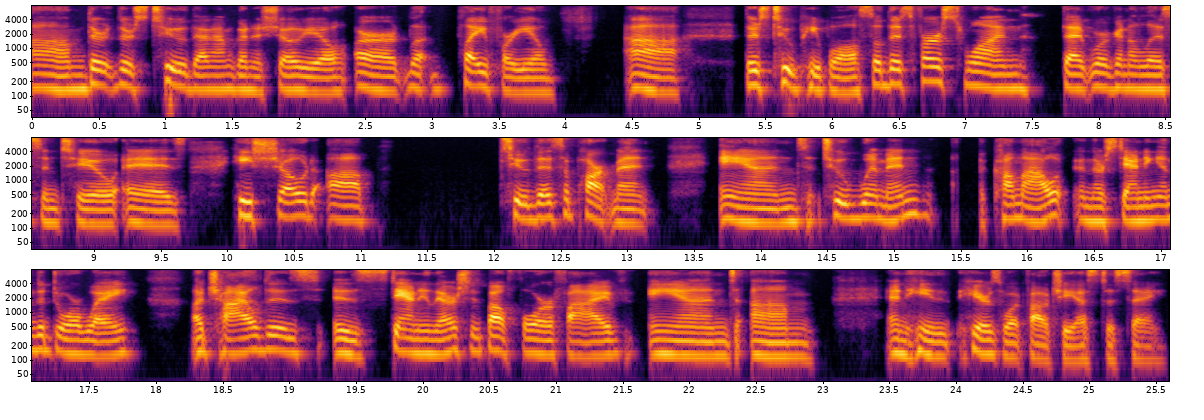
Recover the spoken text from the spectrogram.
Um, there, there's two that I'm going to show you or l- play for you. Uh, there's two people. So this first one that we're going to listen to is he showed up to this apartment and two women come out and they're standing in the doorway. A child is is standing there. She's about 4 or 5 and um and he here's what Fauci has to say.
